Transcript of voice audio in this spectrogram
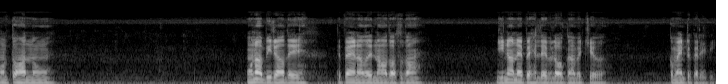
ਹੁਣ ਤੁਹਾਨੂੰ ਉਹਨਾਂ ਵੀਰਾਂ ਦੇ ਤੇ ਭੈਣਾਂ ਦੇ ਨਾਂ ਦੱਸਦਾ ਜਿਨ੍ਹਾਂ ਨੇ ਪਹਿਲੇ ਵਲੌਗਾਂ ਵਿੱਚ ਕਮੈਂਟ ਕਰੇ ਸੀ।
